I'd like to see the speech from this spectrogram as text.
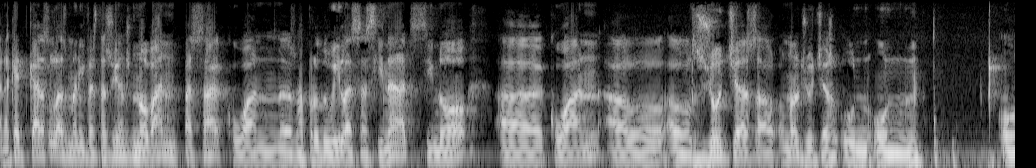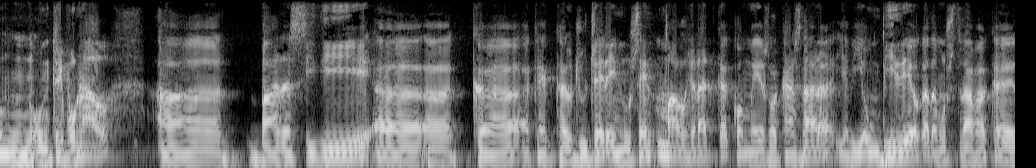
En aquest cas, les manifestacions no van passar quan es va produir l'assassinat, sinó eh, quan el, els jutges, el, no els jutges, un, un, un, un tribunal eh, va decidir eh, eh, que, que, que el jutge era innocent, malgrat que, com és el cas d'ara, hi havia un vídeo que demostrava que,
